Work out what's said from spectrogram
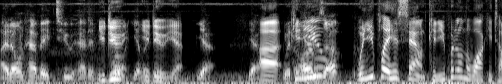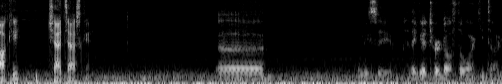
I don't have a two-headed. You do. I you do. Yeah. Yeah. Yeah. Uh, With can arms you, up. when you play his sound, can you put it on the walkie-talkie? Chat's asking. Uh, let me see. I think I turned off the walkie-talkie.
